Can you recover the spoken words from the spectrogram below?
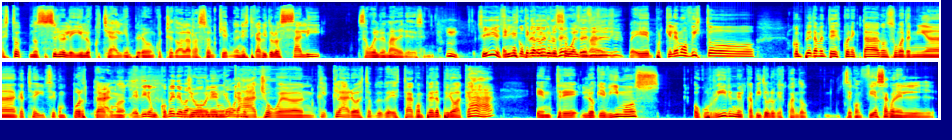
Esto no sé si lo leí o lo escuché a alguien, pero encontré toda la razón. Que en este capítulo Sally se vuelve madre de ese niño. Mm, Sí, sí, en este capítulo sí, se vuelve sí, madre. Eh, porque la hemos visto completamente desconectada con su maternidad, ¿cachai? Se comporta Ah, como... le tira un copete para no Johnny, tener que un cacho, weón. Cl- Claro, está, está completa. Pero acá, entre lo que vimos ocurrir en el capítulo, que es cuando se confiesa con el,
